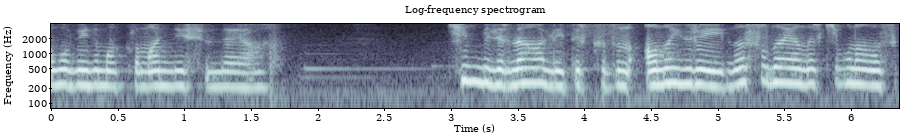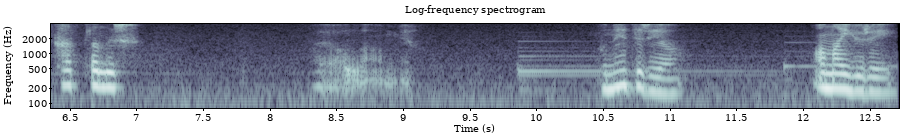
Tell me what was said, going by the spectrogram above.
Ama benim aklım annesinde ya. Kim bilir ne halledir kadın ana yüreği nasıl dayanır ki buna nasıl katlanır? Bu nedir ya? Ana yüreği.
